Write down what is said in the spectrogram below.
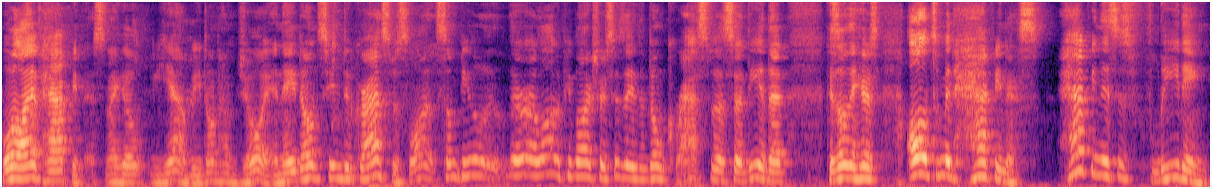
well, I have happiness. And I go, yeah, but you don't have joy. And they don't seem to grasp this. A lot, some people, there are a lot of people actually say they don't grasp this idea that, because all they hear is ultimate happiness. Happiness is fleeting.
